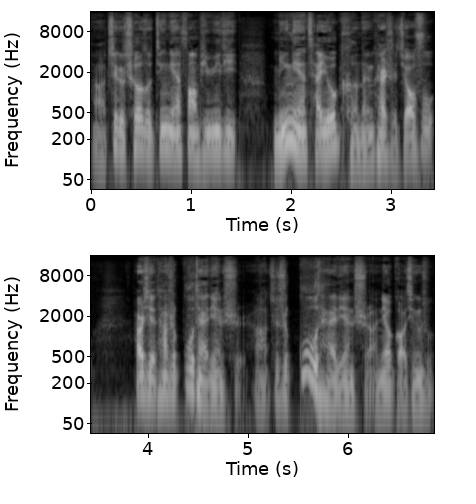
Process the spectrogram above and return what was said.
啊。这个车子今年放 PPT，明年才有可能开始交付。而且它是固态电池啊，这是固态电池啊，你要搞清楚。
